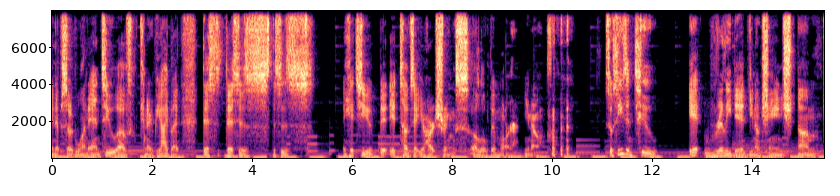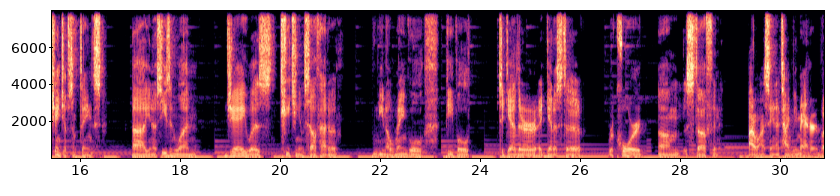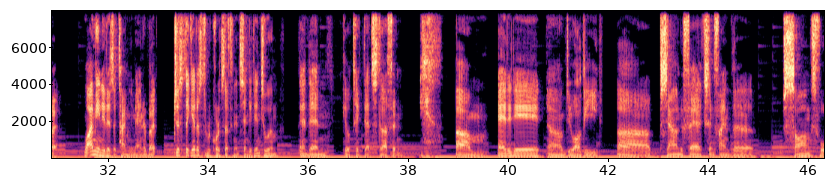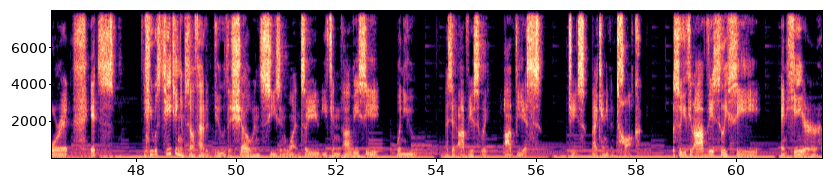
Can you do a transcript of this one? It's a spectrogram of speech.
in episode one and two of Canary PI, but this this is this is it hits you it, it tugs at your heartstrings a little bit more, you know. so season two, it really did, you know, change um change up some things. Uh, you know, season one, Jay was teaching himself how to, you know, wrangle people together and get us to record um, stuff in I don't want to say in a timely manner, but well, I mean it is a timely manner, but just to get us to record stuff and then send it into him, and then he'll take that stuff and um, edit it, um, do all the uh, sound effects, and find the songs for it. It's he was teaching himself how to do the show in season one, so you you can obviously when you I said obviously obvious. Jeez, I can't even talk. So you can obviously see and hear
